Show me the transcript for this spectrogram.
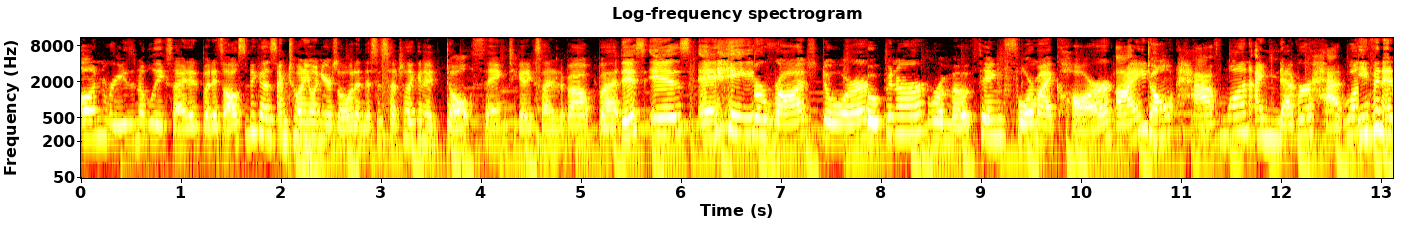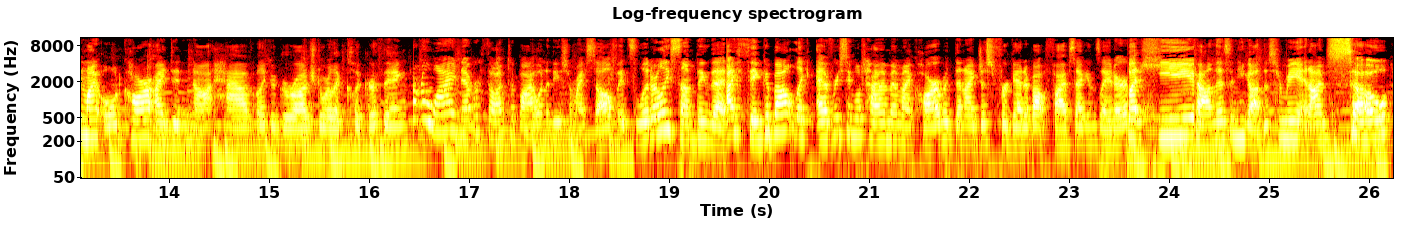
unreasonably excited, but it's also because I'm 21 years old and this is such like an adult thing to get excited about. But this is a garage door opener remote thing for my car. I don't have one. I never had one. Even in my old car, I did not have like a garage door like clicker thing. I don't know why I never thought to buy one of these for myself. It's literally something that I think about like every single time I'm in my car, but then I just just forget about five seconds later. But he found this and he got this for me and I'm so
